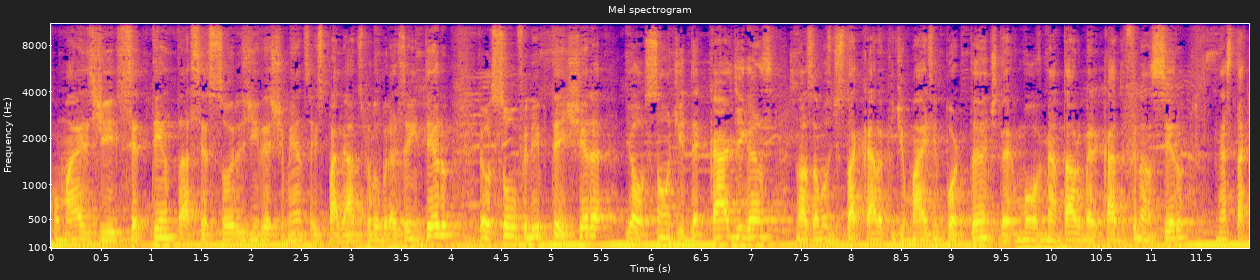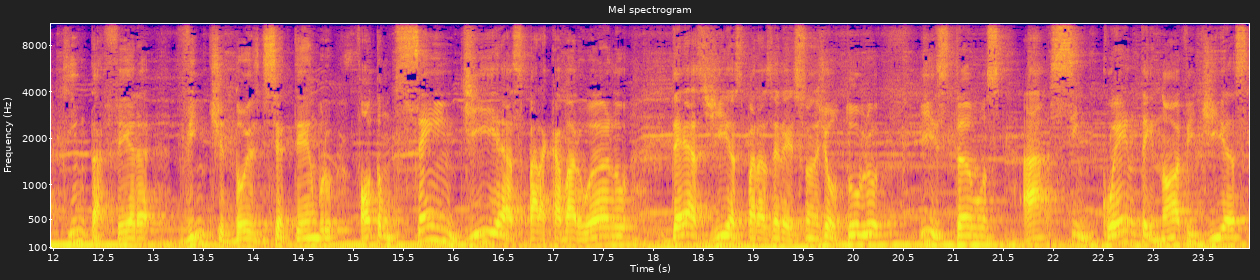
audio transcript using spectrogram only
com mais de 70 assessores de investimentos espalhados pelo Brasil inteiro. Eu sou o Felipe Teixeira e ao som de The Cardigans nós vamos destacar o que de mais importante deve movimentar o mercado financeiro nesta quinta-feira, 22 de setembro. Faltam 100 dias para acabar o ano. 10 dias para as eleições de outubro e estamos a 59 dias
